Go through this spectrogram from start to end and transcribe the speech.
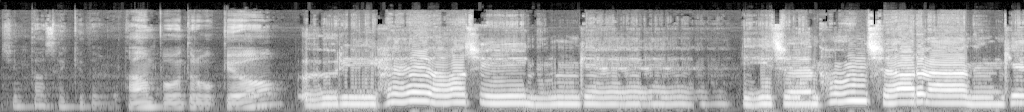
찐따 새끼들. 다음 분 들어볼게요. 우리 헤어지는 게 이젠 혼자라는 게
